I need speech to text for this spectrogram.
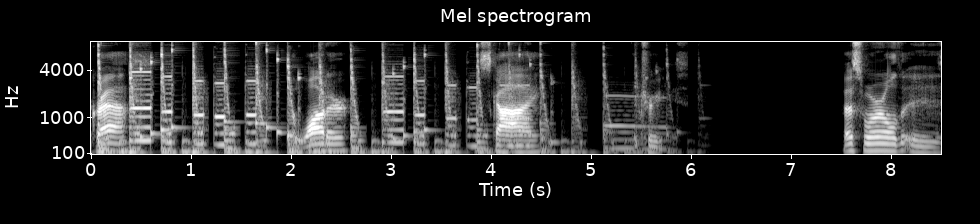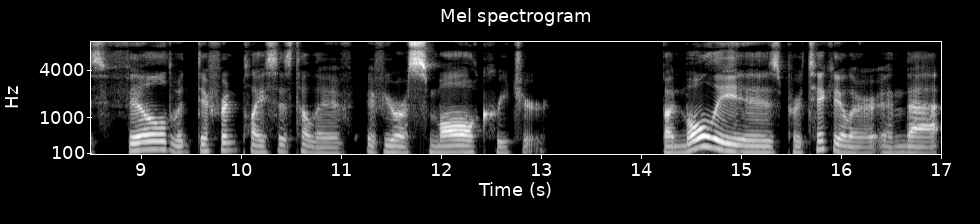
grass, the water, the sky, the trees. This world is filled with different places to live if you're a small creature. But Moley is particular in that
